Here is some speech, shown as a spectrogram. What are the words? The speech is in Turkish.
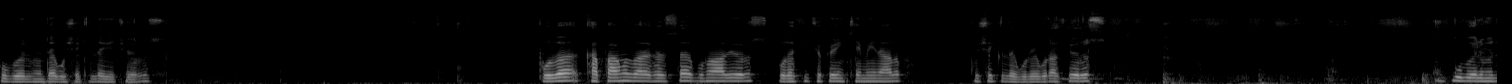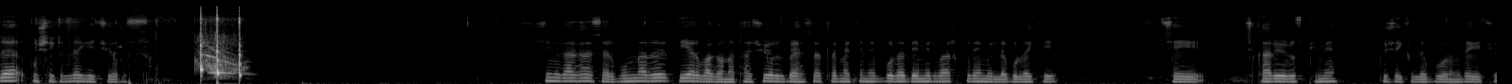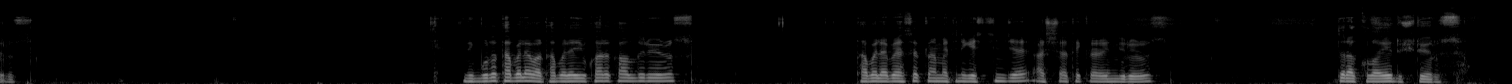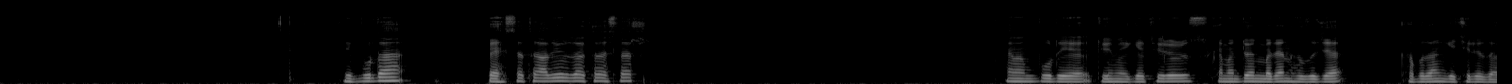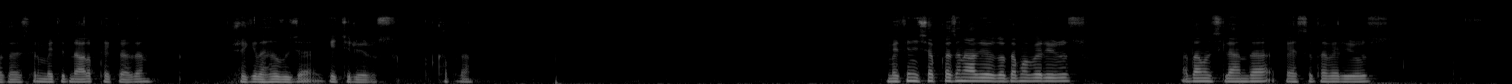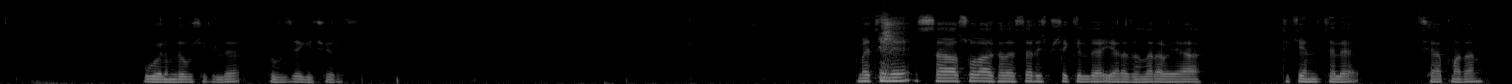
bu bölümü de bu şekilde geçiyoruz. Burada kapağımız var arkadaşlar. Bunu alıyoruz. Buradaki köpeğin kemiğini alıp bu şekilde buraya bırakıyoruz. Bu bölümü de bu şekilde geçiyoruz. Şimdi arkadaşlar bunları diğer vagona taşıyoruz. Behzat'la Metin'i. Burada demir var. Bu demirle buradaki şeyi çıkarıyoruz pimi. Bu şekilde bu bölümü de geçiyoruz. Şimdi burada tabela var. Tabelayı yukarı kaldırıyoruz. Tabela Behzat'la Metin'i geçince aşağı tekrar indiriyoruz. Drakula'yı düşürüyoruz. Şimdi burada Behzat'ı alıyoruz arkadaşlar. Hemen buraya düğme getiriyoruz. Hemen dönmeden hızlıca kapıdan geçiriyoruz arkadaşlar. Metini de alıp tekrardan bu şekilde hızlıca geçiriyoruz kapıdan. Metin'in şapkasını alıyoruz. Adama veriyoruz. Adamın silahını da Behzat'a veriyoruz. Bu bölümde bu şekilde hızlıca geçiyoruz. Metini sağa sola arkadaşlar hiçbir şekilde yarasalara veya dikenli tele şey yapmadan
